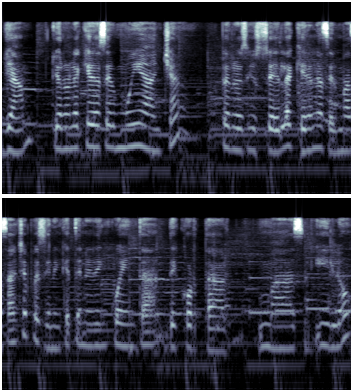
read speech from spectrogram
Ya yo no la quiero hacer muy ancha pero si ustedes la quieren hacer más ancha pues tienen que tener en cuenta de cortar más hilo.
